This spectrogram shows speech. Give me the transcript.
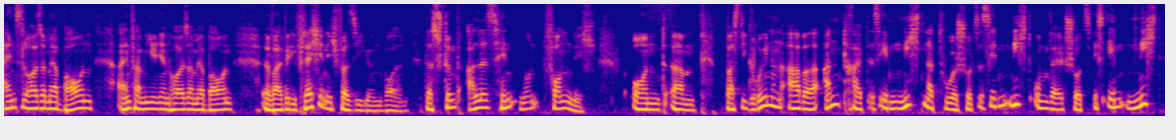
Einzelhäuser mehr bauen, Einfamilienhäuser mehr bauen, äh, weil wir die Fläche nicht versiegeln wollen. Das stimmt alles hinten und vorn nicht. Und ähm, was die Grünen aber antreibt, ist eben nicht Naturschutz, ist eben nicht Umweltschutz, ist eben nicht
